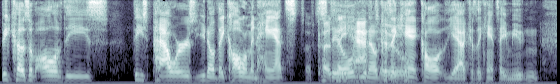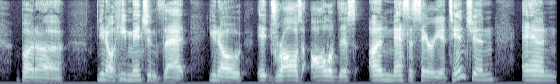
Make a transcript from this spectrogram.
because of all of these these powers, you know, they call them enhanced still, you know, because they can't call yeah, because they can't say mutant. But uh, you know, he mentions that you know it draws all of this unnecessary attention and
